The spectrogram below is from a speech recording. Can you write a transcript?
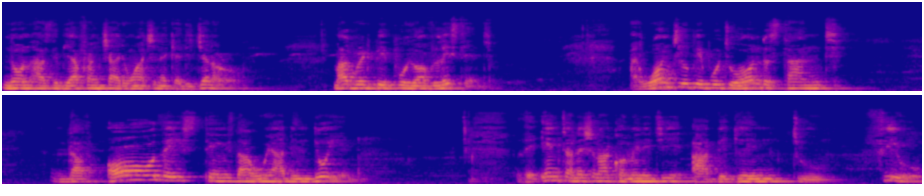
known as the Biafran Child Wachineke, the General. My great people, you have listened I want you people to understand that all these things that we have been doing, the international community are beginning to feel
